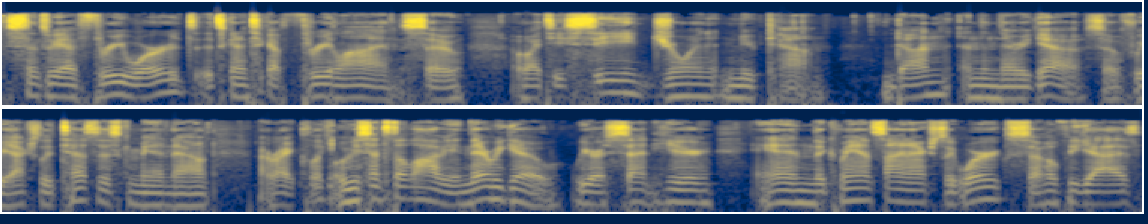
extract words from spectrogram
since we have three words, it's going to take up three lines. So OITC join Nuketown done, and then there we go. So if we actually test this command out by right clicking, we'll be sent to the lobby, and there we go. We are sent here, and the command sign actually works. So hopefully you guys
